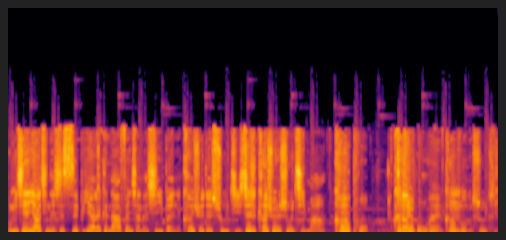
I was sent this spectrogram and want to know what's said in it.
我们今天邀请的是四 B，要来跟大家分享的是一本科学的书籍。这是科学的书籍吗？科普。科普，哎，科普的书籍。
